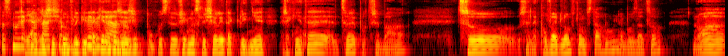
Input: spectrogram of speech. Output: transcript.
to jsme už tak Jak řešit konflikty, taky na to, že, že pokud jste to všechno slyšeli, tak klidně řekněte, co je potřeba, co se nepovedlo v tom vztahu, nebo za co. No a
